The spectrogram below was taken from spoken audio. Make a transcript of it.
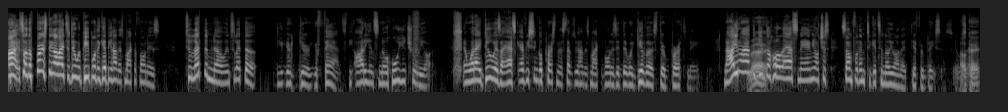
All right, so the first thing I like to do with people that get behind this microphone is to let them know and to let the your your your fans, the audience, know who you truly are. And what I do is I ask every single person that steps behind this microphone is if they would give us their birth name. Now you don't have to give the whole last name, you know, just some for them to get to know you on a different basis. You know saying? okay. Is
